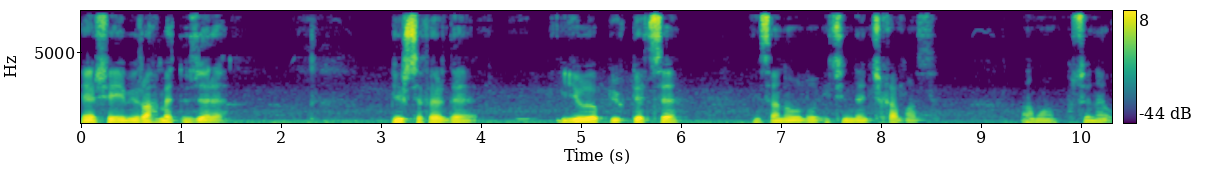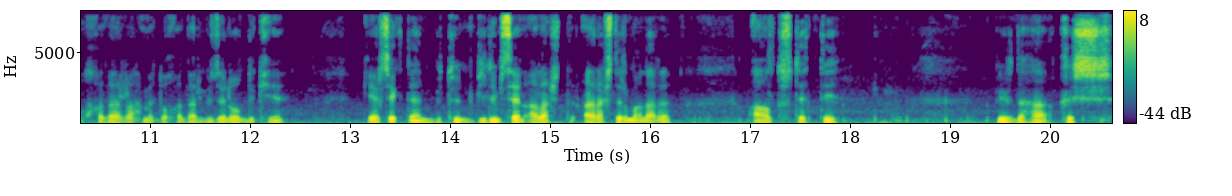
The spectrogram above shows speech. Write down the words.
Her şeyi bir rahmet üzere. Bir seferde yığıp yükletse insanoğlu içinden çıkamaz. Ama bu sene o kadar rahmet, o kadar güzel oldu ki gerçekten bütün bilimsel araştı- araştırmaları alt üst etti bir daha kış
